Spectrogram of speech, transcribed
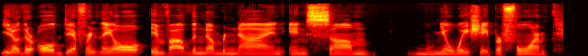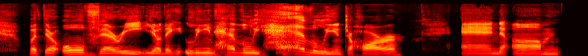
you know, they're all different. They all involve the number nine in some you know way shape or form but they're all very you know they lean heavily heavily into horror and um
